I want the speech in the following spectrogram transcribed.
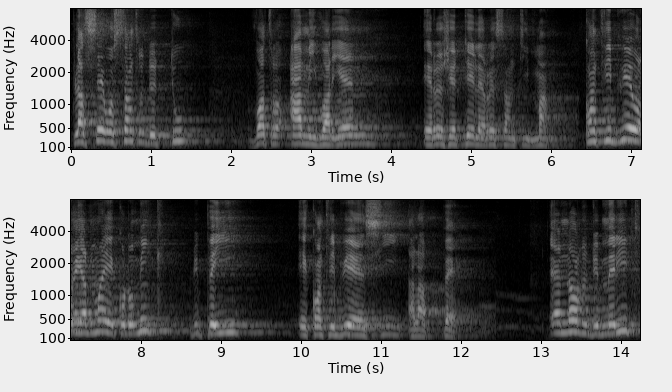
Placer au centre de tout votre âme ivoirienne et rejeter les ressentiments. Contribuer au rayonnement économique du pays et contribuer ainsi à la paix. Un ordre du mérite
